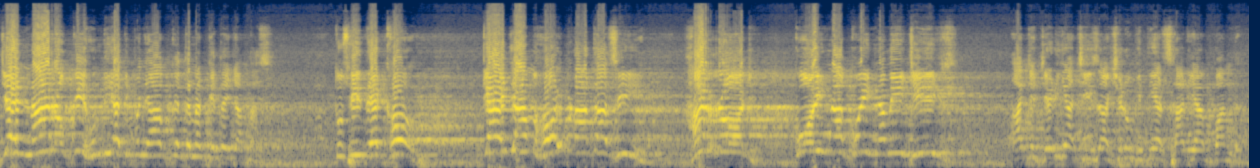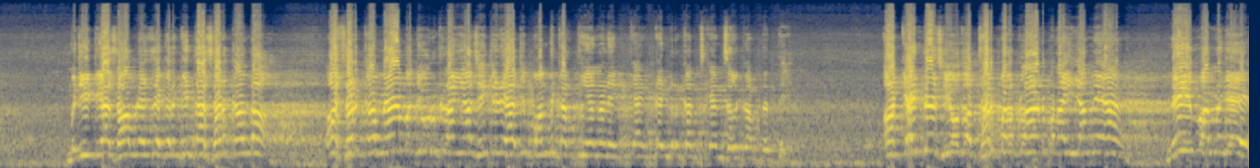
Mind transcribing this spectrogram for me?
ਜੇ ਨਾ ਰੋਕੀ ਹੁੰਦੀ ਅੱਜ ਪੰਜਾਬ ਕਿਤੇ ਨਾ ਕਿਤੇ ਜਾਂਦਾ ਸੀ। ਤੁਸੀਂ ਦੇਖੋ ਕਿਹੋ ਜਿਹਾ ਮਾਹੌਲ ਬਣਾਤਾ ਸੀ। ਹਰ ਰੋਜ਼ ਕੋਈ ਨਾ ਕੋਈ ਨਵੀਂ ਚੀਜ਼ ਅੱਜ ਜਿਹੜੀਆਂ ਚੀਜ਼ਾਂ ਸ਼ੁਰੂ ਕੀਤੀਆਂ ਸਾਰੀਆਂ ਬੰਦ। ਮਜੀਠੀਆ ਸਾਹਿਬ ਨੇ ਜ਼ਿਕਰ ਕੀਤਾ ਸੜਕਾਂ ਦਾ। ਆ ਸੜਕਾਂ ਮੈਂ ਮਨਜ਼ੂਰ ਕਰਾਈਆਂ ਸੀ ਜਿਹੜੇ ਅੱਜ ਬੰਦ ਕਰਤੀਆਂ ਇਹਨਾਂ ਨੇ ਟੈਂਡਰ ਕੈਂਸਲ ਕਰ ਦਿੱਤੇ। ਆ ਕਹਿੰਦੇ ਸੀ ਉਹਦਾ ਥਰਮਲ ਪਲਾਂਟ ਬਣਾਈ ਜਾਂਦੇ ਆ, ਨਹੀਂ ਬਣਨਗੇ।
